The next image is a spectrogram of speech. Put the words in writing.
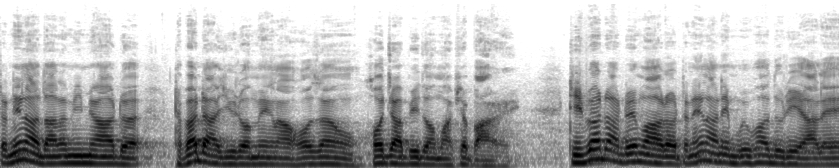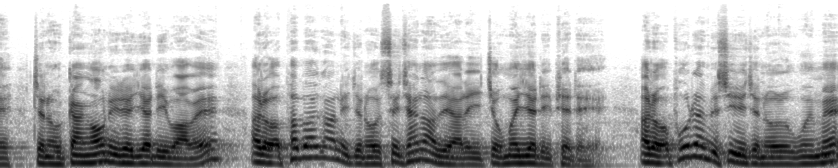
တနင်္လာသားသမီးများအတွက်တပတ်တာယူရိုမင်္ဂလာဟောစန်းကိုဟောကြားပေးတော်မှာဖြစ်ပါတယ် ဒီဘက်တာအတွင်းမှာတော့တနင်္လာနေ့မွေးဖွားသူတွေကလည်းကျွန်တော်ကန်ကောင်းနေတဲ့ရက်တွေပါပဲအဲ့တော့အဖက်ဖက်ကနေကျွန်တော်စိတ်ချမ်းသာစရာတွေကြုံမဲ့ရက်တွေဖြစ်တယ်အဲ့တော့အဖို့တန်ပစ္စည်းတွေကျွန်တော်တို့ဝင်မဲ့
